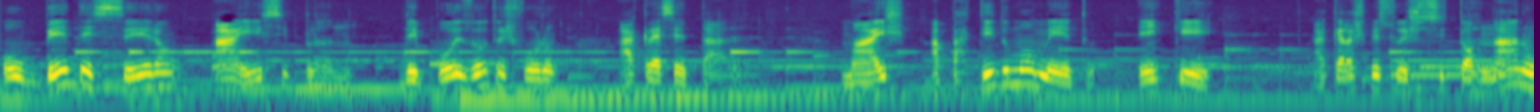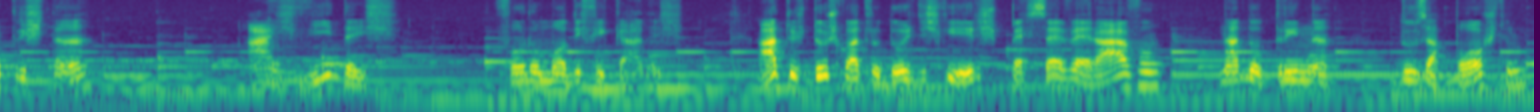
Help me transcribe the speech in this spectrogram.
obedeceram a esse plano. Depois outras foram acrescentadas. Mas a partir do momento em que aquelas pessoas se tornaram cristãs, as vidas foram modificadas. Atos 2:42 diz que eles perseveravam na doutrina dos apóstolos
